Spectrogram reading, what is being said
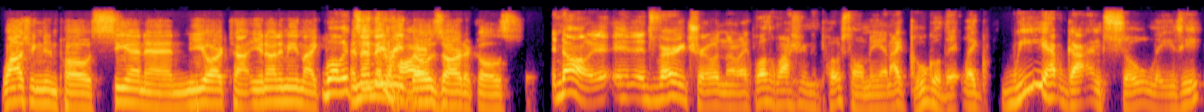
Washington Post, CNN, New York Times. You know what I mean? Like, well and then they read hard- those articles. No, it, it- it's very true. And they're like, well, the Washington Post told me, and I Googled it. Like, we have gotten so lazy,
